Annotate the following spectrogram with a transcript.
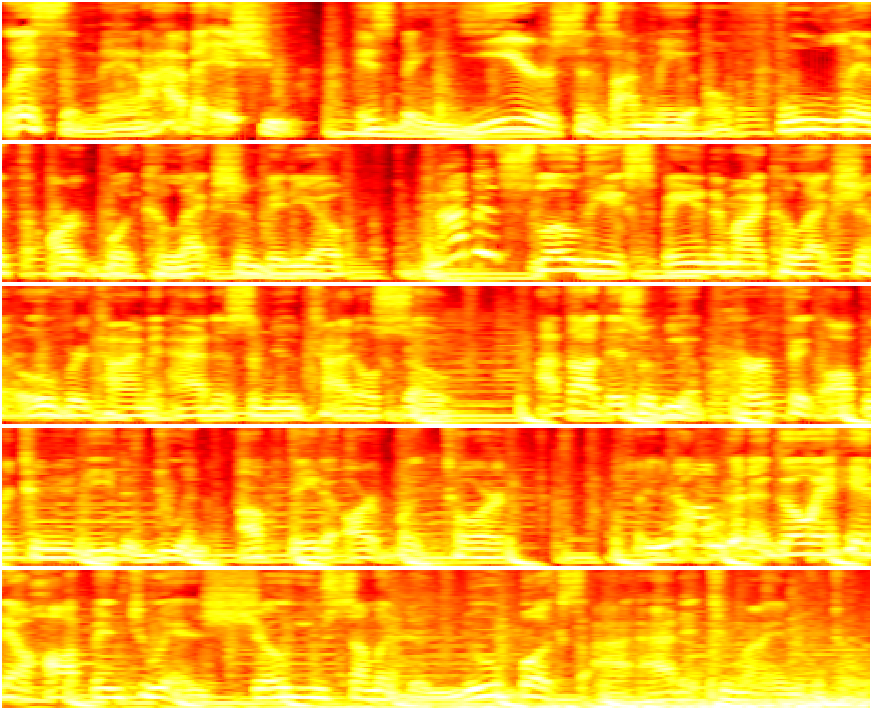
Listen, man, I have an issue. It's been years since I made a full-length art book collection video, and I've been slowly expanding my collection over time and adding some new titles, so I thought this would be a perfect opportunity to do an updated art book tour. So you know, I'm gonna go ahead and hop into it and show you some of the new books I added to my inventory.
